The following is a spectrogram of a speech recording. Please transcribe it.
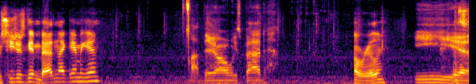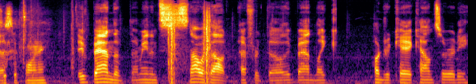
she just getting bad in that game again? Ah, they're always bad. Oh, really? Yeah. That's disappointing. They've banned the. I mean, it's, it's not without effort though. They've banned like 100k accounts already.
